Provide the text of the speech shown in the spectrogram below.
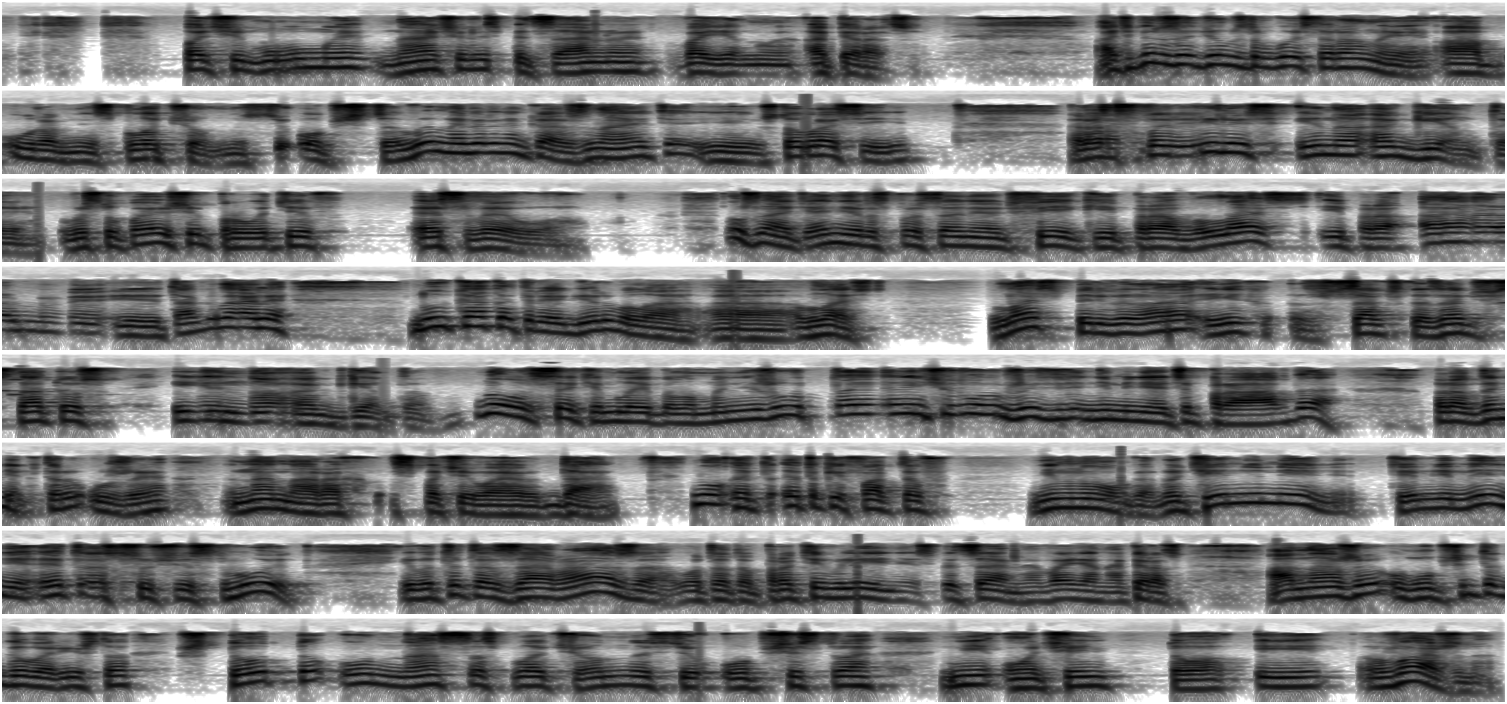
почему мы начали специальную военную операцию. А теперь зайдем с другой стороны об уровне сплоченности общества. Вы наверняка знаете, и что в России распылились иноагенты, выступающие против СВО. Ну, знаете, они распространяют фейки про власть, и про армию, и так далее. Ну, и как отреагировала э, власть? Власть перевела их, так сказать, в статус иноагентов. Ну, вот с этим лейблом они живут, а ничего в жизни не меняется. Правда, правда, некоторые уже на нарах спочивают, да. Ну, это, таких фактов немного, но тем не менее, тем не менее, это существует. И вот эта зараза, вот это противление специальной военной операции, она же, в общем-то, говорит, что что-то у нас со сплоченностью общества не очень то и важно.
